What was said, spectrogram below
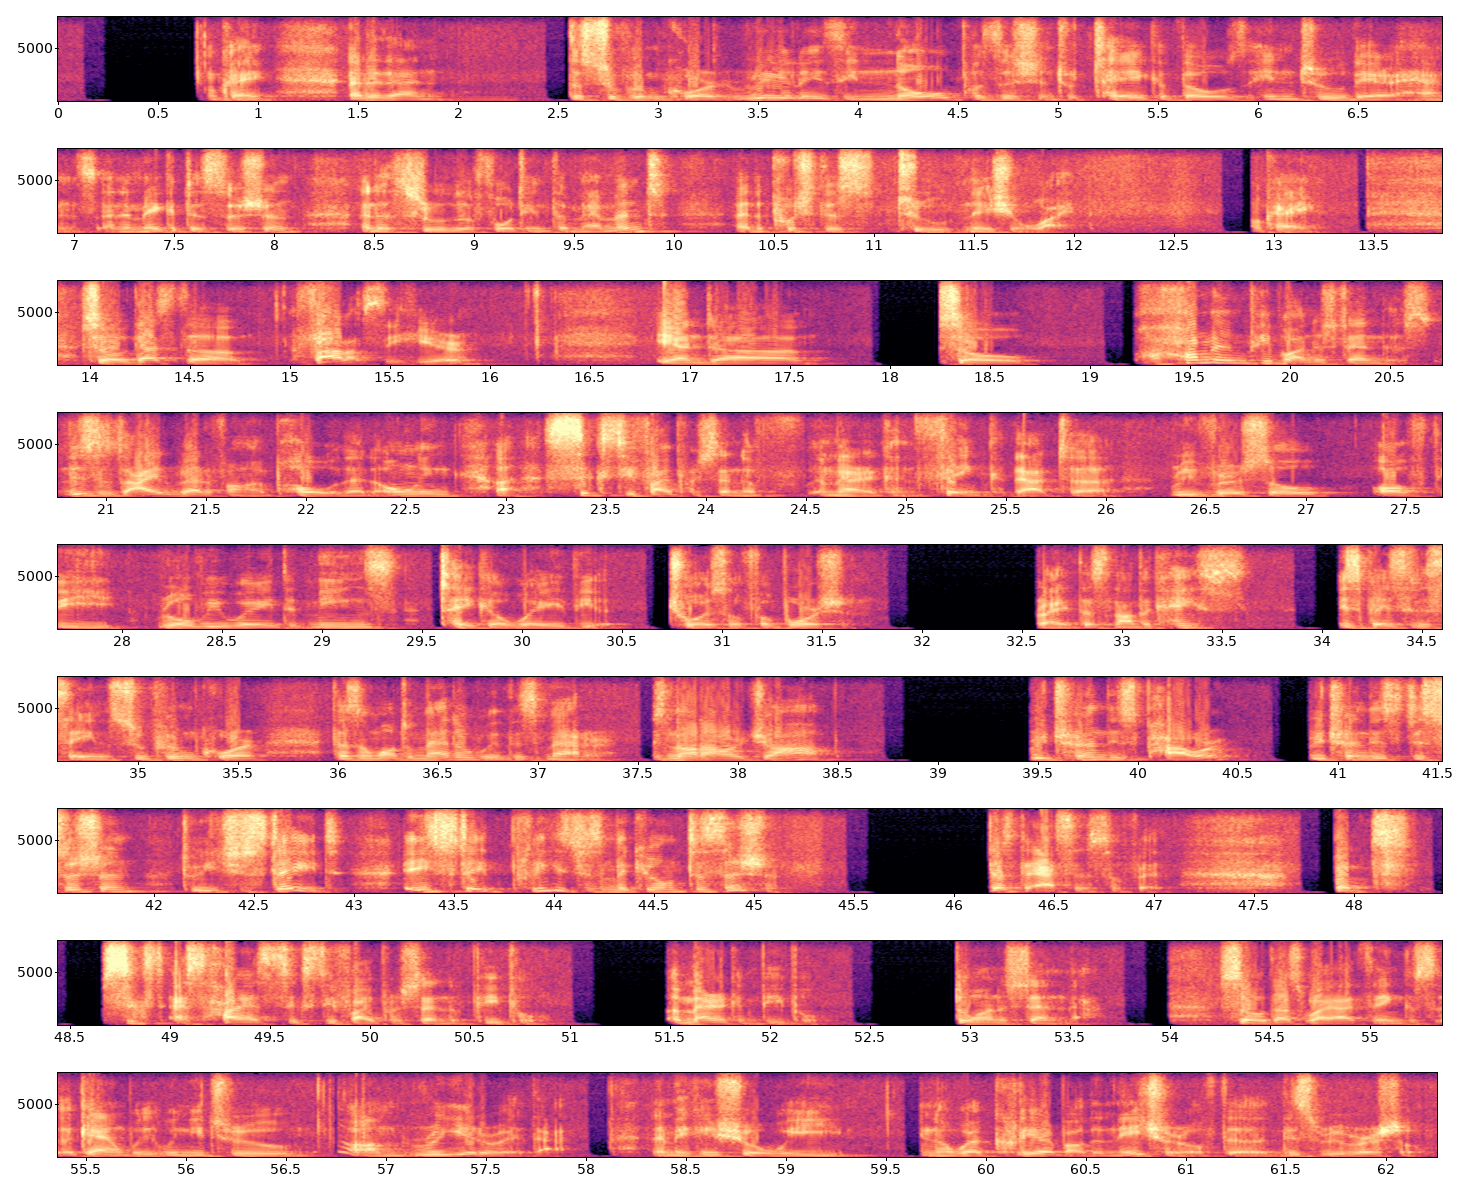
Okay? And then the Supreme Court really is in no position to take those into their hands and make a decision and through the 14th Amendment and push this to nationwide. Okay? So that's the fallacy here. And uh, so how many people understand this? This is I read from a poll that only 65% uh, of Americans think that uh, reversal of the Roe v. Wade means take away the choice of abortion, right? That's not the case. It's basically saying the Supreme Court doesn't want to meddle with this matter. It's not our job. Return this power, return this decision to each state. Each state, please just make your own decision. That's the essence of it. But six, as high as 65% of people, American people, don't understand that. So that's why I think, again, we, we need to um, reiterate that and making sure we you know, we're clear about the nature of the, this reversal.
